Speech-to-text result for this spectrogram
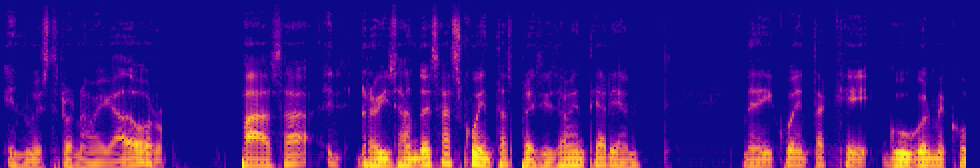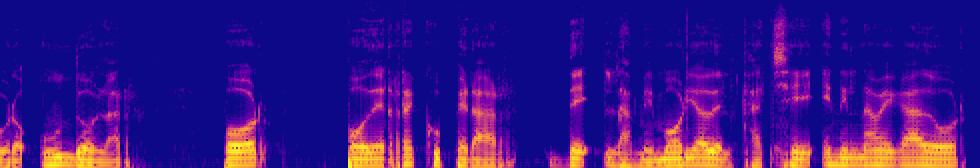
en nuestro navegador. Pasa, revisando esas cuentas, precisamente, Arián, me di cuenta que Google me cobró un dólar por poder recuperar de la memoria del caché en el navegador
